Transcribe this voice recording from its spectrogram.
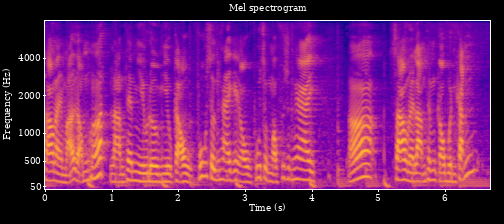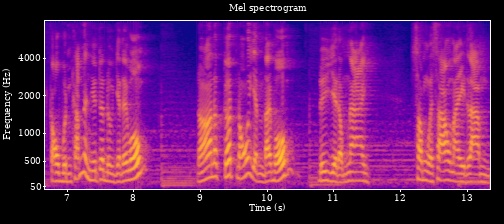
sau này mở rộng hết làm thêm nhiều đường nhiều cầu. Phú Xuân hai cây cầu Phú Xuân một, Phú Xuân hai, đó sau này làm thêm cầu Bình Khánh. Cầu Bình Khánh là như trên đường vành đai 4 đó nó kết nối vành đai 4 đi về Đồng Nai. Xong rồi sau này làm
